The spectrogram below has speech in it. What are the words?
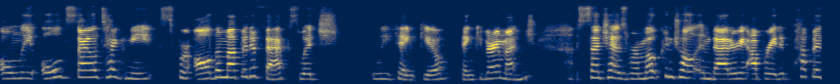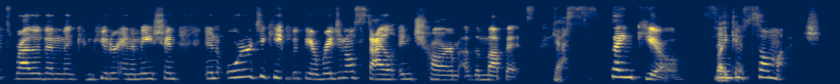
only old style techniques for all the Muppet effects, which we thank you. Thank you very much. Such as remote control and battery operated puppets rather than the computer animation in order to keep with the original style and charm of the Muppets. Yes. Thank you. Thank Like you it. so much.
